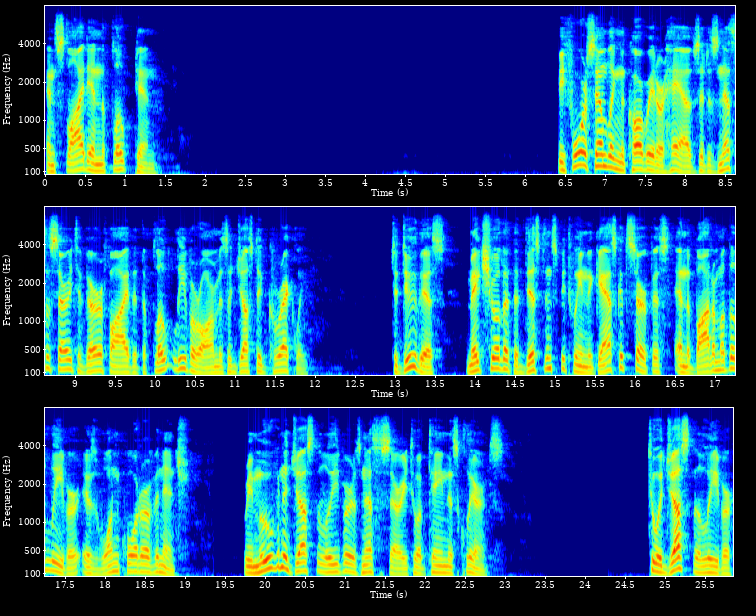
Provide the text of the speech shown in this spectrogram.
and slide in the float pin. Before assembling the carburetor halves, it is necessary to verify that the float lever arm is adjusted correctly. To do this, make sure that the distance between the gasket surface and the bottom of the lever is one quarter of an inch. Remove and adjust the lever as necessary to obtain this clearance. To adjust the lever,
